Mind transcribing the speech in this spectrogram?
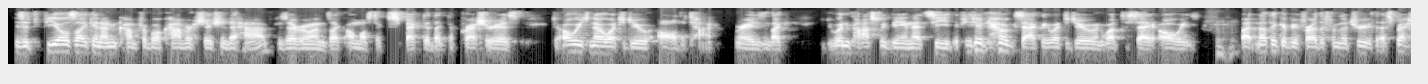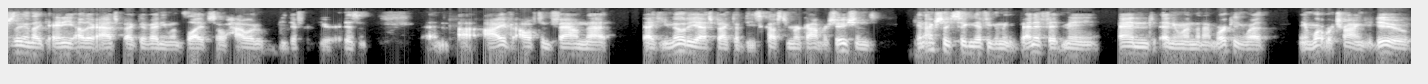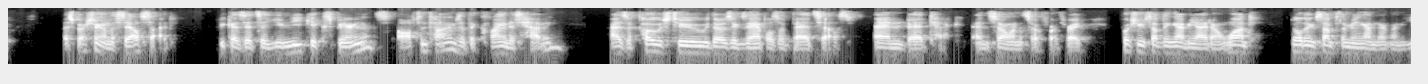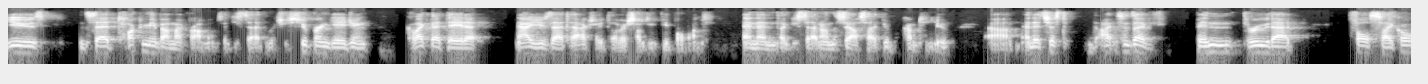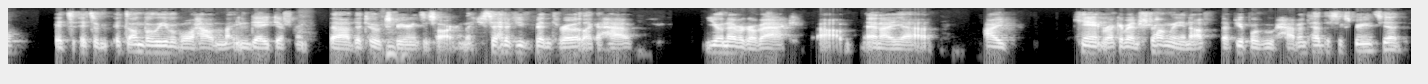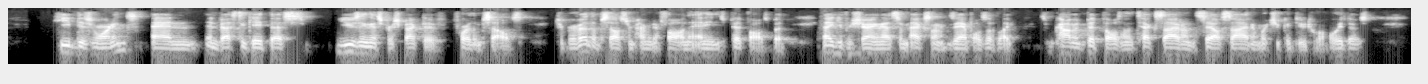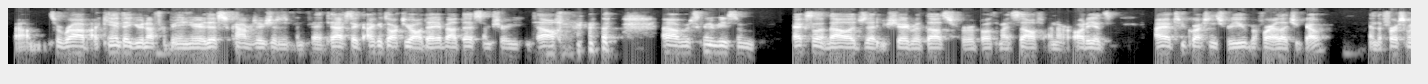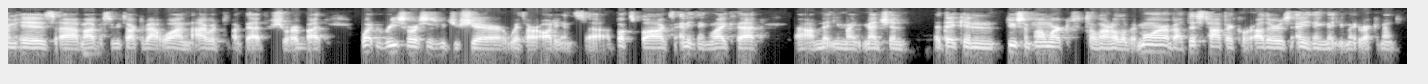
is it feels like an uncomfortable conversation to have because everyone's like almost expected like the pressure is to always know what to do all the time right it's like you wouldn't possibly be in that seat if you didn't know exactly what to do and what to say always. but nothing could be further from the truth, especially in like any other aspect of anyone's life. So how would it be different here? It isn't. And uh, I've often found that that humility aspect of these customer conversations can actually significantly benefit me and anyone that I'm working with in what we're trying to do, especially on the sales side, because it's a unique experience oftentimes that the client is having as opposed to those examples of bad sales and bad tech and so on and so forth, right? Pushing something at me I don't want, building something I'm never going to use. Instead, talk to me about my problems, like you said, which is super engaging. Collect that data. Now use that to actually deliver something people want. And then, like you said, on the sales side, people come to you. Um, and it's just I, since I've been through that full cycle, it's it's a, it's unbelievable how night and day different uh, the two mm-hmm. experiences are. And like you said, if you've been through it, like I have, you'll never go back. Um, and I, uh, I can't recommend strongly enough that people who haven't had this experience yet heed these warnings and investigate this using this perspective for themselves to prevent themselves from having to fall into any of these pitfalls. But thank you for sharing that. Some excellent examples of like some common pitfalls on the tech side, on the sales side, and what you could do to avoid those. Um, so, Rob, I can't thank you enough for being here. This conversation has been fantastic. I could talk to you all day about this. I'm sure you can tell. uh, there's going to be some excellent knowledge that you shared with us for both myself and our audience. I have two questions for you before I let you go. And the first one is um, obviously we talked about one. I would plug that for sure. But what resources would you share with our audience? Uh, books, blogs, anything like that um, that you might mention that they can do some homework to learn a little bit more about this topic or others? Anything that you might recommend?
